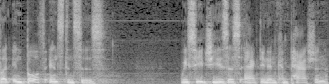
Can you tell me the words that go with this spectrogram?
But in both instances, we see Jesus acting in compassion,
